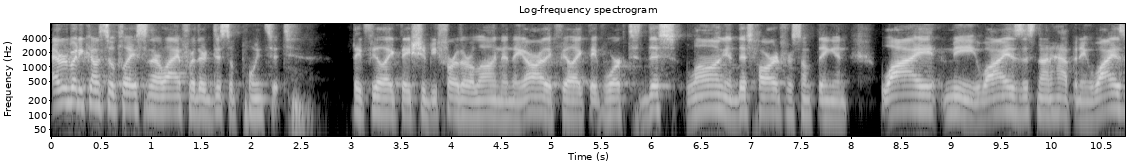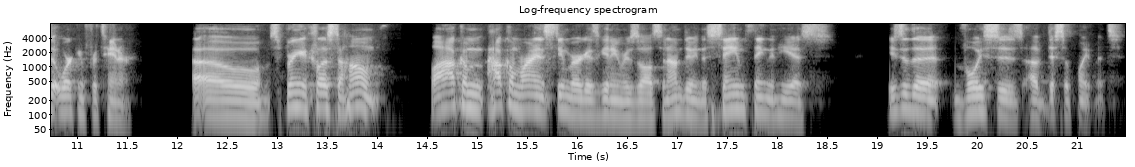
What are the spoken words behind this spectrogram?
Everybody comes to a place in their life where they're disappointed. They feel like they should be further along than they are. They feel like they've worked this long and this hard for something. And why me? Why is this not happening? Why is it working for Tanner? Uh-oh. Let's bring it close to home well, how come how come Ryan Steenberg is getting results and I'm doing the same thing that he is? These are the voices of disappointment.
